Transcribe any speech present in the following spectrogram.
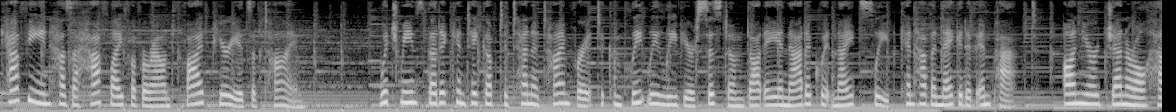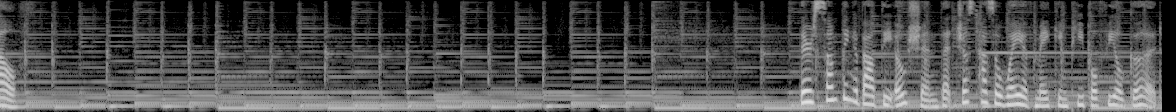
Caffeine has a half-life of around 5 periods of time, which means that it can take up to 10 a time for it to completely leave your system. A inadequate night's sleep can have a negative impact on your general health. There's something about the ocean that just has a way of making people feel good.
